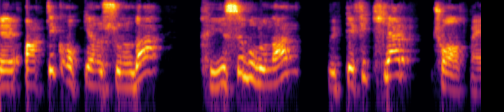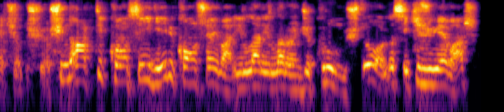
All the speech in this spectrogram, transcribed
e, Arktik Okyanusu'nda kıyısı bulunan müttefikler çoğaltmaya çalışıyor. Şimdi Arktik Konseyi diye bir konsey var. Yıllar yıllar önce kurulmuştu. Orada 8 üye var.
